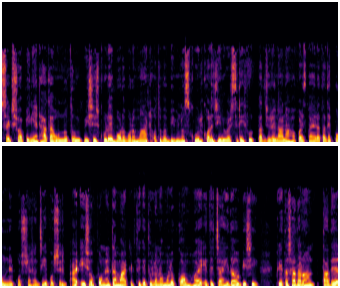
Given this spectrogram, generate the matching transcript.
সাইড শপিং এ ঢাকা অন্যতম। বিশেষ করে বড় বড় মাঠ অথবা বিভিন্ন স্কুল, কলেজ, ইউনিভার্সিটি ফুটপাত জুড়ে নানা হকার্স ভাইরা তাদের পণ্যের পসরা সাজিয়ে বসেন। আর এইসব পণ্যের দাম মার্কেট থেকে তুলনামূলক কম হয় এদের চাহিদাও বেশি। ক্রেতা সাধারণ তাদের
